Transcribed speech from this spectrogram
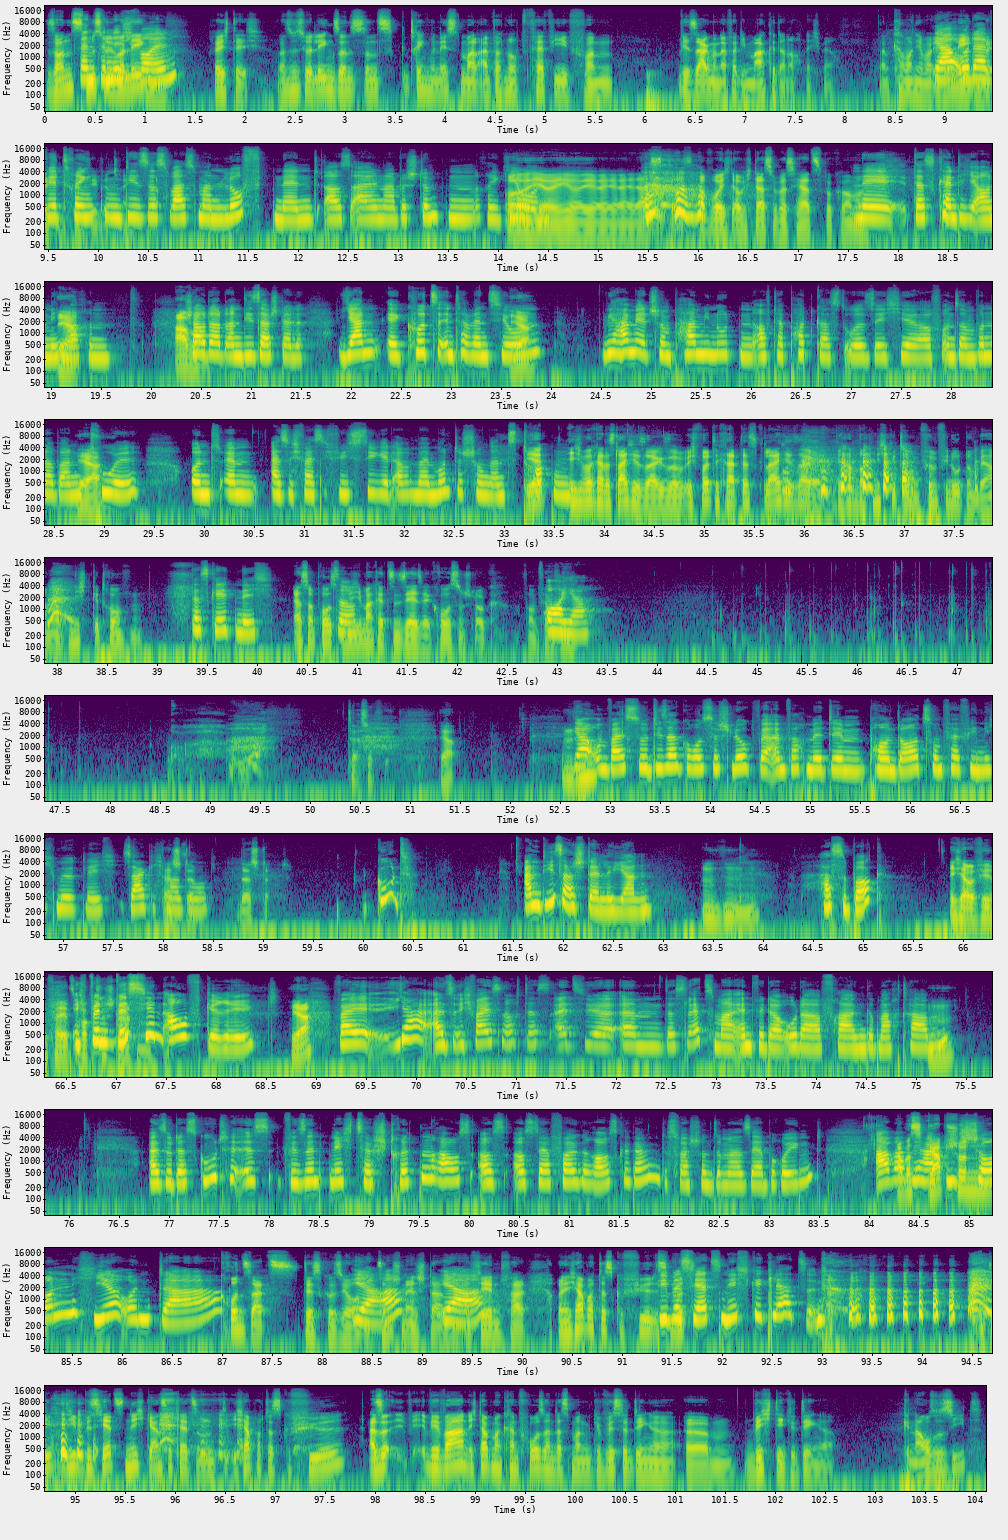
sonst Wenn müssen sie wir überlegen. wollen. Richtig. Sonst müssen wir überlegen, sonst, sonst trinken wir nächstes Mal einfach nur Pfeffi von. Wir sagen dann einfach die Marke dann auch nicht mehr. Dann kann man ja mal Ja, überlegen, oder wir welchen Pfeffi trinken trinken. dieses, was man Luft nennt, aus einer bestimmten Region. Uiuiuiui, das, das, obwohl ich, ob ich das übers Herz bekomme. Nee, das könnte ich auch nicht Ja. machen. Aber Shoutout an dieser Stelle. Jan, äh, kurze Intervention. Ja. Wir haben jetzt schon ein paar Minuten auf der Podcast-Uhr, sehe ich hier auf unserem wunderbaren Ja. Tool. Und, ähm, also ich weiß nicht, wie es dir geht, aber mein Mund ist schon ganz ja, trocken. ich wollte gerade das Gleiche sagen. So. Ich wollte gerade das Gleiche sagen. Wir haben noch nicht getrunken. Fünf Minuten und wir haben noch nicht getrunken. das geht nicht. Erstmal posten So. und ich mache jetzt einen sehr, sehr großen Schluck vom Pfeffi. Oh ja. Das ist so viel. Ja. Ja, und weißt du, dieser große Schluck wäre einfach mit dem Pendant zum Pfeffi nicht möglich. Sag ich Das mal stimmt. so. Das stimmt. Gut. An dieser Stelle, Jan, Mhm. hast du Bock? Ich habe auf jeden Fall jetzt Ich Bock bin zu ein bisschen aufgeregt. Ja? Weil, ja, also ich weiß noch, dass als wir ähm, das letzte Mal entweder oder Fragen gemacht haben, Mhm. Also das Gute ist, wir sind nicht zerstritten raus aus, aus der Folge rausgegangen. Das war schon immer sehr beruhigend. Aber, Aber es wir gab hatten schon- schon hier und da, Grundsatzdiskussionen Ja, sind schon entstanden, ja. auf jeden Fall. Und ich habe auch das Gefühl, die bis jetzt nicht geklärt sind. die, die bis jetzt nicht ganz erklärt sind. Und ich habe auch das Gefühl, also wir waren, ich glaube, man kann froh sein, dass man gewisse Dinge, ähm, wichtige Dinge, genauso sieht.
